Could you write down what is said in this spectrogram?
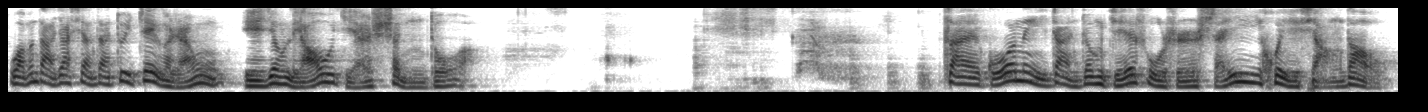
我们大家现在对这个人物已经了解甚多，在国内战争结束时，谁会想到，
